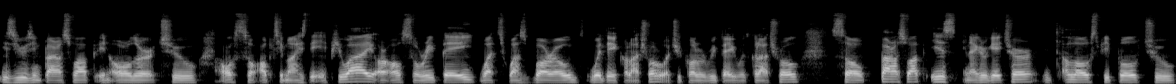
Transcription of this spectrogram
is using Paraswap in order to also optimize the API or also repay what was borrowed with a collateral, what you call repay with collateral. So Paraswap is an aggregator. It allows people to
